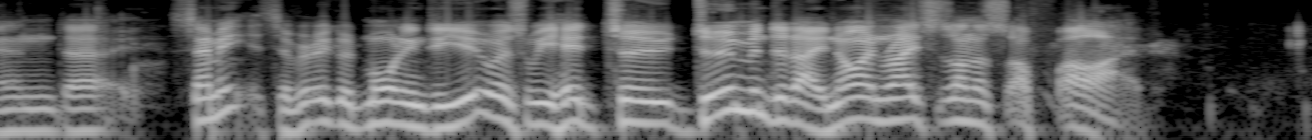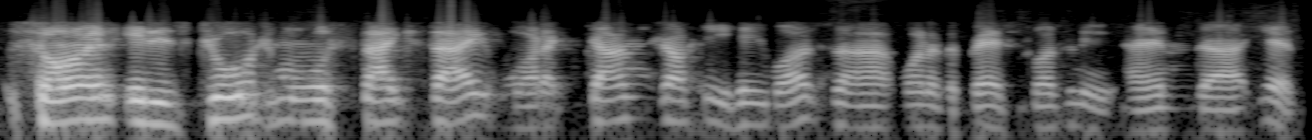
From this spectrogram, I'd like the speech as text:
And uh, Sammy, it's a very good morning to you as we head to Doomben today. Nine races on a soft five. Simon, it is George Moore Stakes Day. What a gun jockey he was. Uh, one of the best, wasn't he? And uh, yeah, it's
